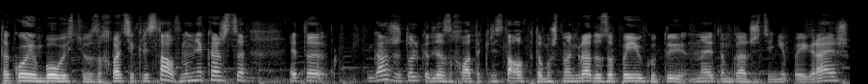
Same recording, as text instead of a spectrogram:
такой имбовостью в захвате кристаллов. Но мне кажется, это гаджет только для захвата кристаллов, потому что награду за поимку ты на этом гаджете не поиграешь.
